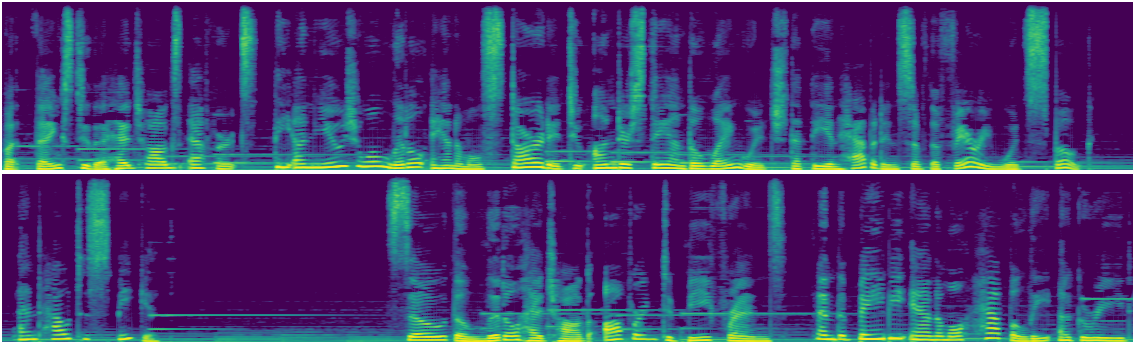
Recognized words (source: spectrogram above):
But thanks to the hedgehog's efforts, the unusual little animal started to understand the language that the inhabitants of the fairy woods spoke and how to speak it. So the little hedgehog offered to be friends, and the baby animal happily agreed.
